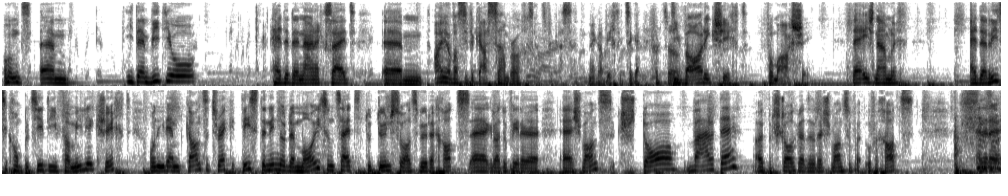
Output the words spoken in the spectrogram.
Und ähm, in dem Video hat er dann eigentlich gesagt, ähm, ah ja, was ich vergessen habe, Bro, ich habe es ganz vergessen. Mega wichtig zu sagen. Erzähl. Die wahre Geschichte vom Asche. Der ist nämlich eine riesig komplizierte Familiengeschichte und in dem ganzen Track disst er nicht nur den Mäus und sagt, du tust so, als würde eine Katze äh, gerade auf ihren äh, Schwanz gestehen werden. Jemand steht gerade auf ihren Schwanz auf, auf eine Katze. Eine,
